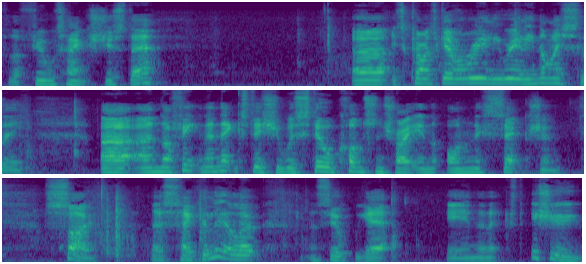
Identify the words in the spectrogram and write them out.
for the fuel tanks just there. Uh, it's coming together really, really nicely. Uh, and I think in the next issue we're still concentrating on this section. So let's take a little look and see what we get in the next issue.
